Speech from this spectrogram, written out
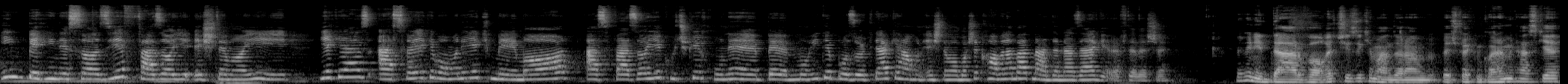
این بهینه سازی فضای اجتماعی یکی از اصلایی که به عنوان یک معمار از فضای کوچیک خونه به محیط بزرگتر که همون اجتماع باشه کاملا باید مد نظر گرفته بشه. ببینید در واقع چیزی که من دارم بهش فکر می‌کنم این هست که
